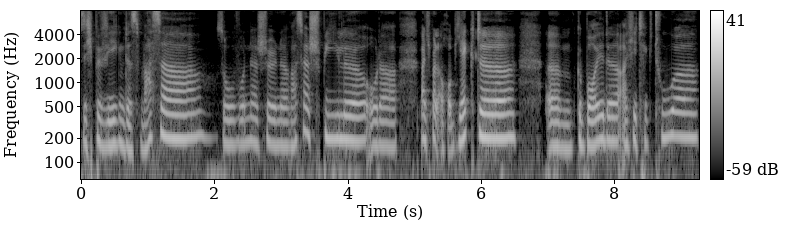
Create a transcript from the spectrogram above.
sich bewegendes Wasser, so wunderschöne Wasserspiele oder manchmal auch Objekte, ähm, Gebäude, Architektur.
